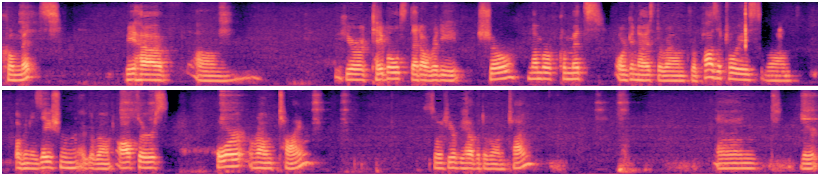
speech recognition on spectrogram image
commits, we have um, here are tables that already show number of commits organized around repositories, around organization, around authors, or around time. So here we have it around time. And there,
